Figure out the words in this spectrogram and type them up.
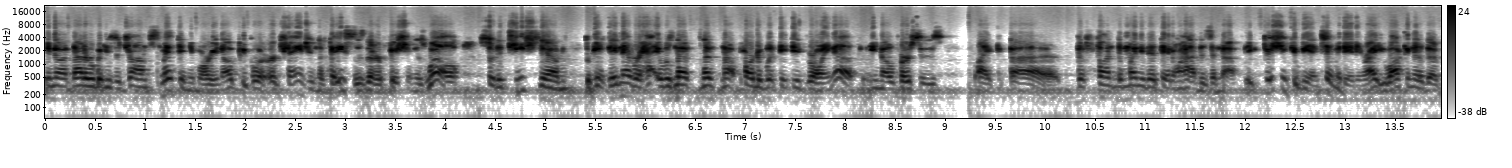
You know, not everybody's a John Smith anymore. You know, people are, changing the faces that are fishing as well. So to teach them because they never had it was not, not, not part of what they did growing up. You know, versus like uh, the fun, the money that they don't have is enough. Fishing can be intimidating, right? You walk into the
